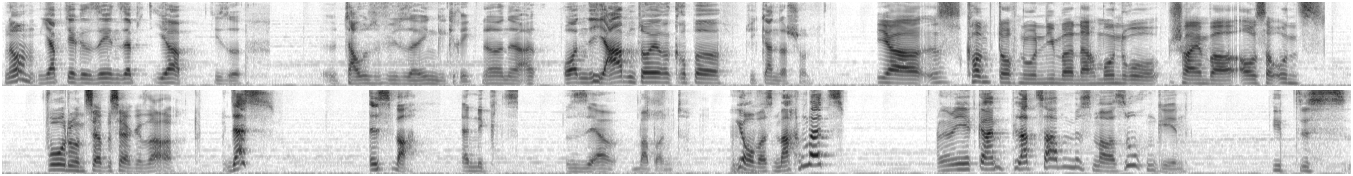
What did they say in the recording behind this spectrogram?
No, ihr habt ja gesehen, selbst ihr habt diese äh, Tausendfüße hingekriegt. Ne? Eine ordentliche Abenteurergruppe, die kann das schon. Ja, es kommt doch nur niemand nach Monroe, scheinbar, außer uns. Wurde uns ja bisher gesagt. Das ist wahr. Er nickt sehr wabbernd. Jo, was machen wir jetzt? Wenn wir hier keinen Platz haben, müssen wir was suchen gehen. Gibt es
